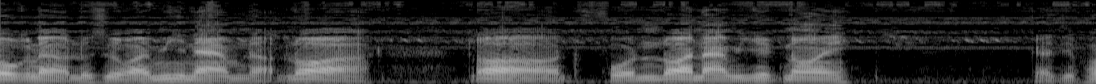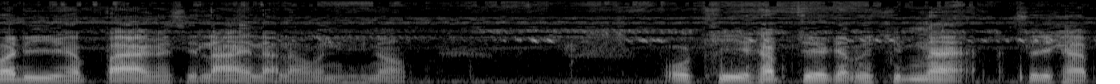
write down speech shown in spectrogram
ตกแล้วรู้สึกว่ามีน้ำแล้วล่อล่อฝนล่อน้ำอีกเล็กน้อยก็สิพอดีครับปลาก็สิหลายแล้วเราวันนี้พี่น้องโอเคครับเจอกันในคลิปหน้าสวัสดีครับ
